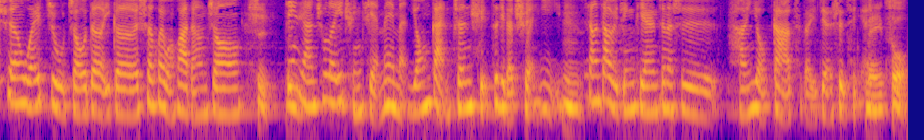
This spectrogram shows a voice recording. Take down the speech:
权为主轴的一个社会文化当中，是竟然出了一群姐妹们勇敢争取自己的权益。嗯，相较于今天，真的是很有 guts 的一件事情。没错。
